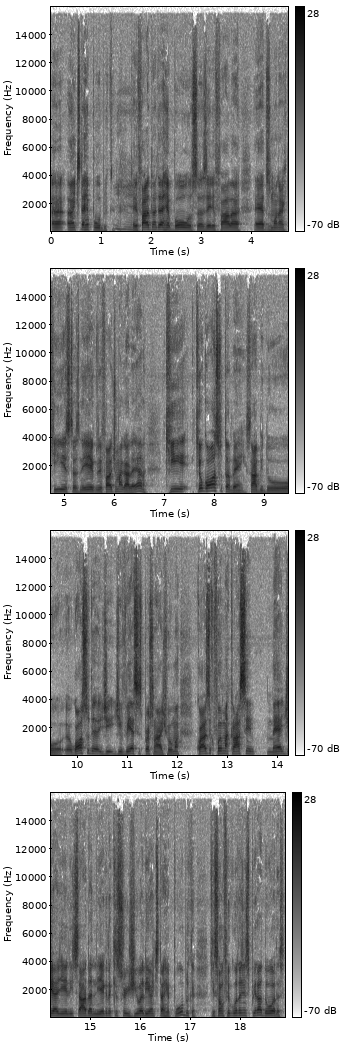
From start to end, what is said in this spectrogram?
ah, antes da República. Então, ele fala do André Rebouças, ele fala é, dos monarquistas negros, ele fala de uma galera que, que eu gosto também, sabe? Do, eu gosto de, de, de ver esses personagens. Foi uma, quase que foi uma classe média e elitizada negra que surgiu ali antes da República, que são figuras inspiradoras.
